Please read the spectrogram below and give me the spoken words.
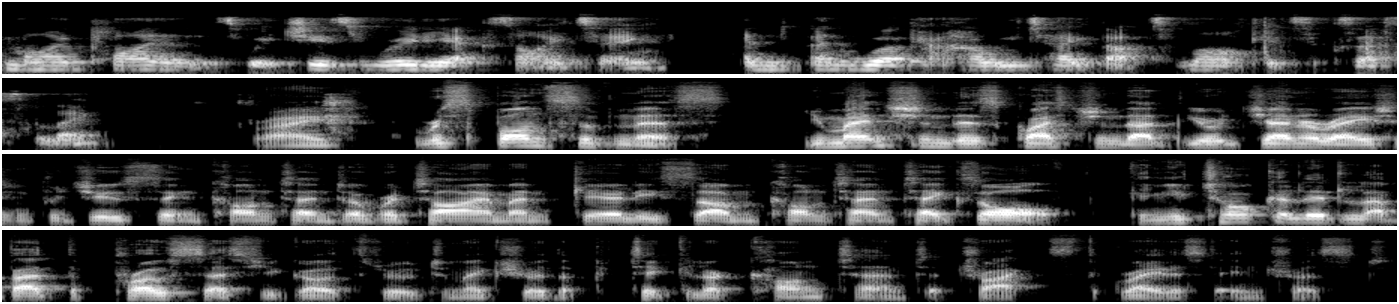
my clients, which is really exciting and, and work out how we take that to market successfully. Right. Responsiveness. You mentioned this question that you're generating, producing content over time, and clearly some content takes off. Can you talk a little about the process you go through to make sure that particular content attracts the greatest interest?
